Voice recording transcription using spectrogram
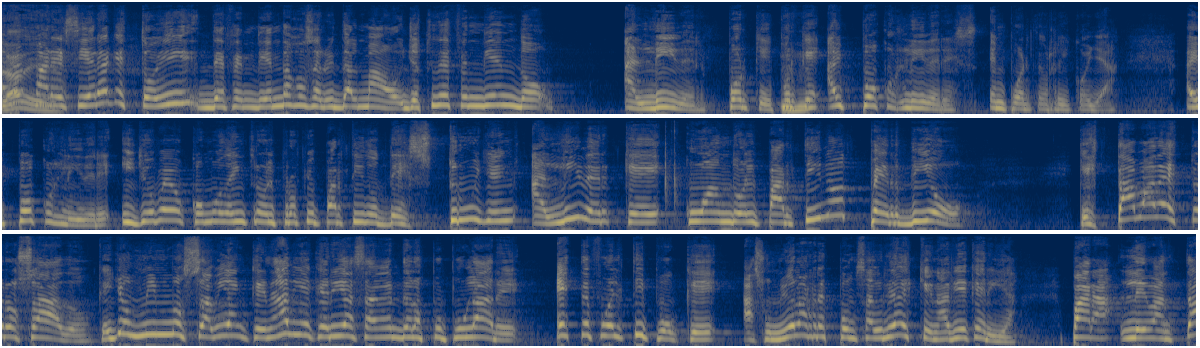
¿verdad? de- pareciera que estoy defendiendo a José Luis Dalmao. Yo estoy defendiendo al líder. ¿Por qué? Porque hay pocos líderes en Puerto Rico ya. Hay pocos líderes. Y yo veo cómo dentro del propio partido destruyen al líder que cuando el partido perdió, que estaba destrozado, que ellos mismos sabían que nadie quería saber de los populares, este fue el tipo que asumió las responsabilidades que nadie quería para levantar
